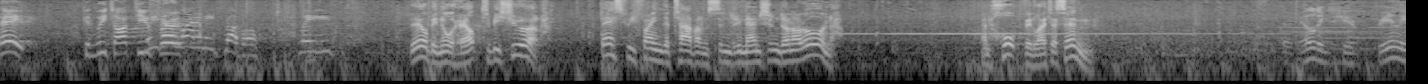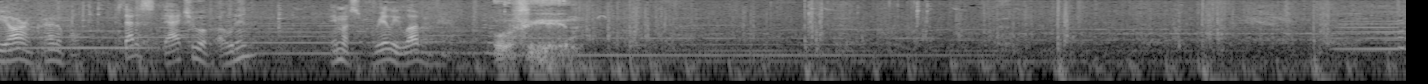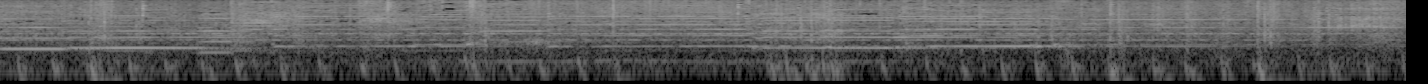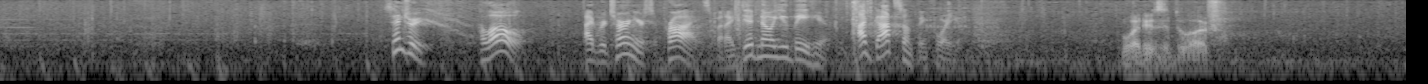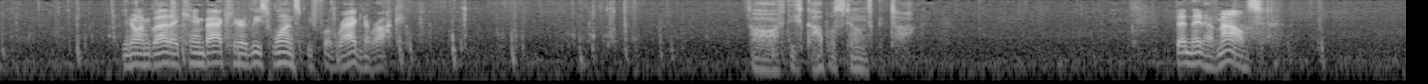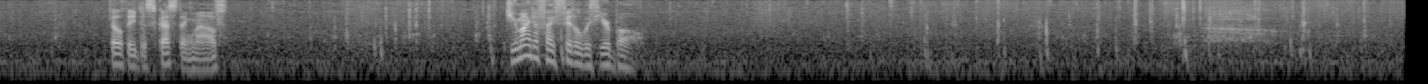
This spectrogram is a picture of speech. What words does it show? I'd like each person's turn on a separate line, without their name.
Hey, can we talk to you
We
for...
don't want any trouble, please.
There'll be no help, to be sure. Best we find the tavern Sindri mentioned on our own. And hope they let us in.
The buildings here really are incredible. Is that a statue of Odin? They must really love him here.
Or
Sindri!
Hello. I'd return your surprise, but I did know you'd be here. I've got something for you.
What is it, dwarf?
You know, I'm glad I came back here at least once before Ragnarok. Oh, if these cobblestones could talk. Then they'd have mouths. Filthy, disgusting mouths. Do you mind if I fiddle with your bow?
